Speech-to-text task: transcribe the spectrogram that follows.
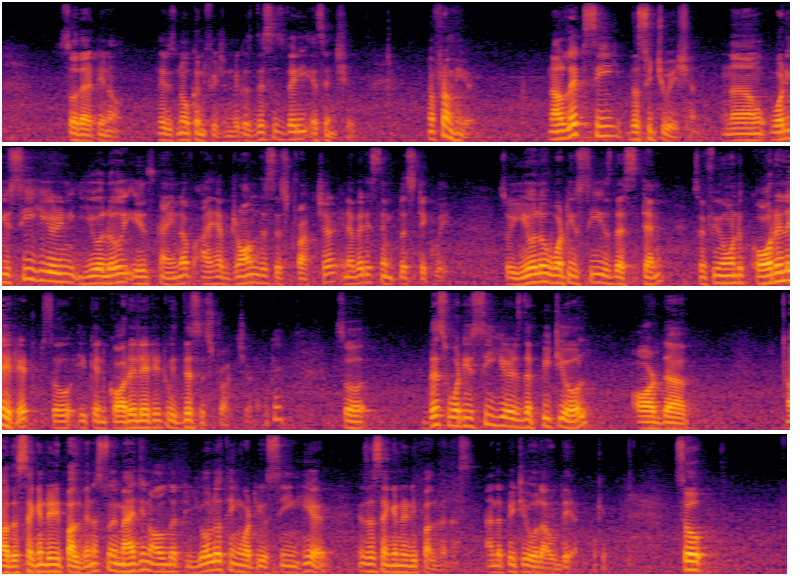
so that you know there is no confusion, because this is very essential. Now, from here, now let us see the situation. Now, what you see here in yellow is kind of I have drawn this structure in a very simplistic way. So, yellow what you see is the stem. So, if you want to correlate it, so you can correlate it with this structure. Okay. So, this what you see here is the petiole or the or the secondary pulvinus. So, imagine all that yellow thing what you are seeing here is the secondary pulvinus and the petiole out there. Okay. So,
